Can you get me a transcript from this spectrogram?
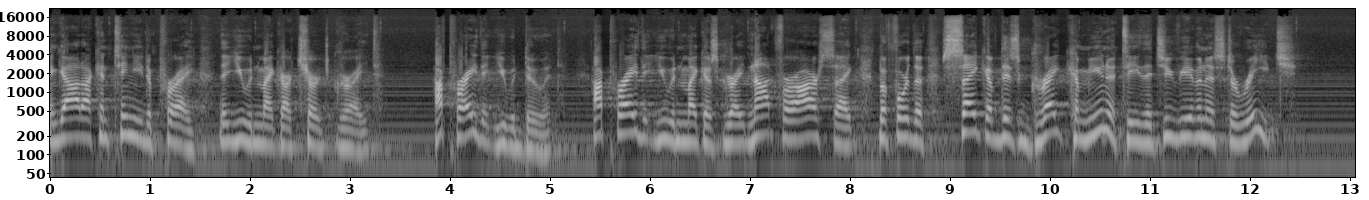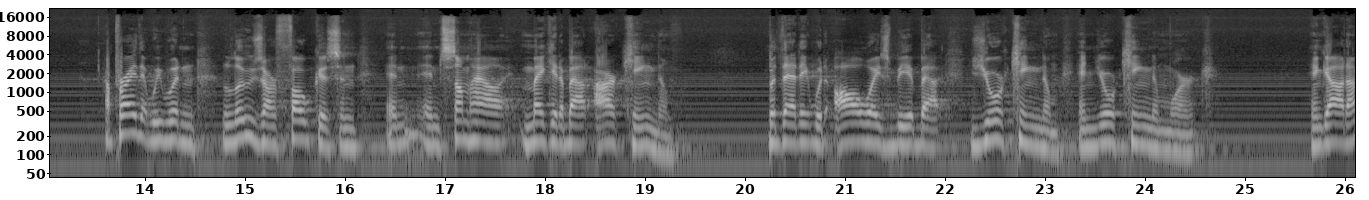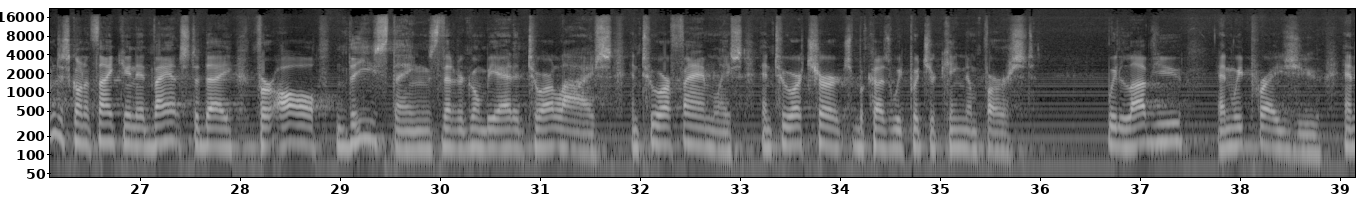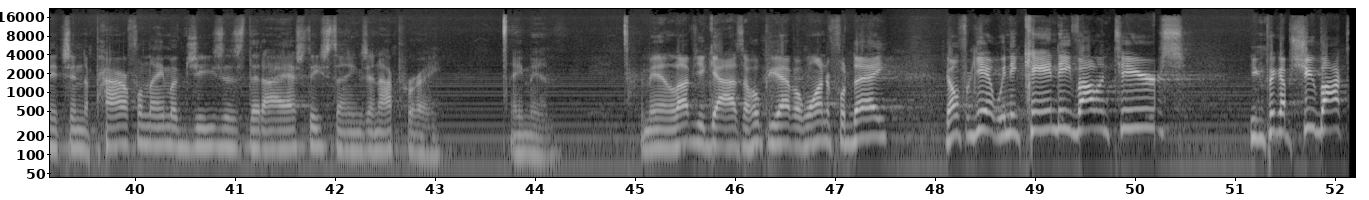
And God, I continue to pray that you would make our church great. I pray that you would do it. I pray that you would make us great, not for our sake, but for the sake of this great community that you've given us to reach. I pray that we wouldn't lose our focus and, and, and somehow make it about our kingdom, but that it would always be about your kingdom and your kingdom work. And God, I'm just going to thank you in advance today for all these things that are going to be added to our lives and to our families and to our church because we put your kingdom first. We love you and we praise you. And it's in the powerful name of Jesus that I ask these things and I pray. Amen. Amen. Love you guys. I hope you have a wonderful day. Don't forget, we need candy, volunteers. You can pick up shoe boxes.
